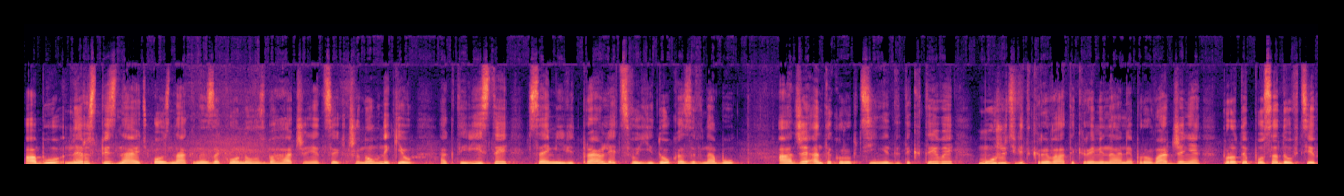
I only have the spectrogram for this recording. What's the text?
або не розпізнають ознак незаконного збагачення цих чиновників, активісти самі відправлять свої докази в набу. Адже антикорупційні детективи можуть відкривати кримінальне провадження проти посадовців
